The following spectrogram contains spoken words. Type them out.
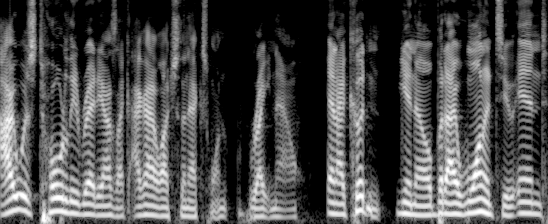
I was totally ready. I was like, I gotta watch the next one right now, and I couldn't, you know, but I wanted to. And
